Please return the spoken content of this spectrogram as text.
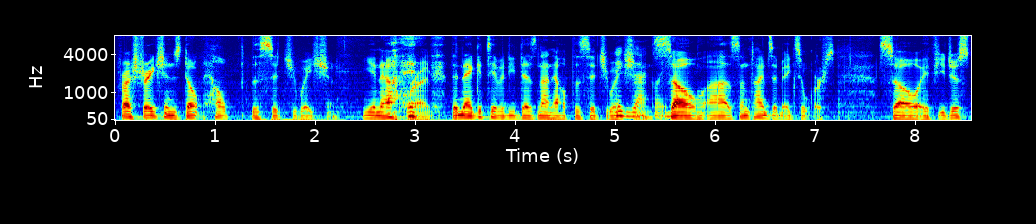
frustrations don't help the situation. You know, Right. the negativity does not help the situation. Exactly. So uh, sometimes it makes it worse. So if you just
